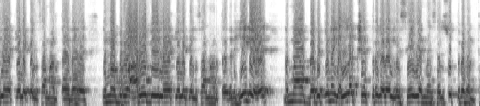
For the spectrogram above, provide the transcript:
ಇಲಾಖೆಯಲ್ಲಿ ಕೆಲಸ ಮಾಡ್ತಾ ಇದ್ದಾರೆ ಇನ್ನೊಬ್ಬರು ಆರೋಗ್ಯ ಇಲಾಖೆಯಲ್ಲಿ ಕೆಲಸ ಮಾಡ್ತಾ ಇದ್ದಾರೆ, ಹೀಗೆ ನಮ್ಮ ಬದುಕಿನ ಎಲ್ಲ ಕ್ಷೇತ್ರಗಳಲ್ಲಿ ಸೇವೆಯನ್ನು ಸಲ್ಲಿಸುತ್ತಿರುವಂತ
